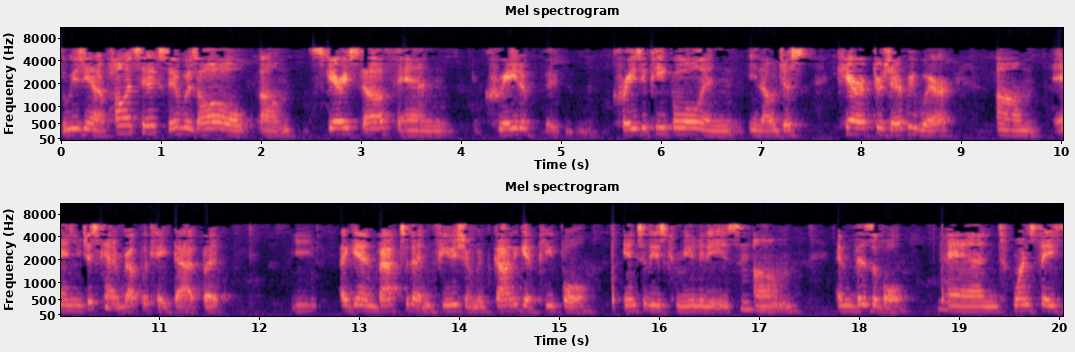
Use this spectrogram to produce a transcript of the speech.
Louisiana politics. It was all, um, scary stuff and creative, crazy people and, you know, just characters everywhere. Um, and you just can't replicate that. But you, again, back to that infusion, we've got to get people into these communities, um, and visible. And once they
